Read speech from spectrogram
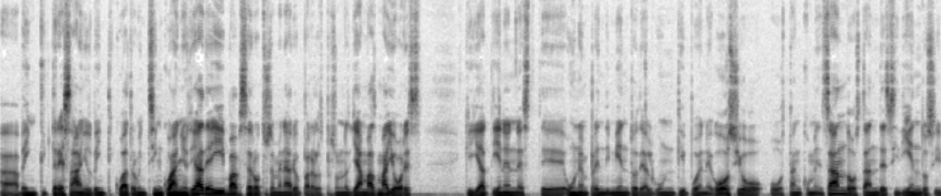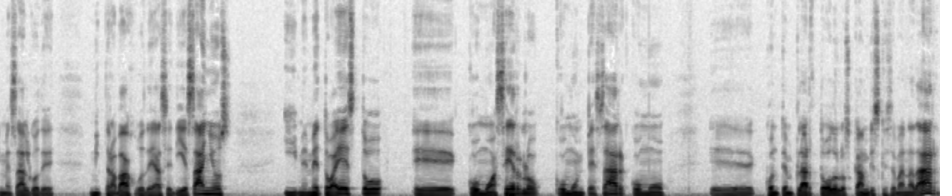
a 23 años, 24, 25 años. Ya de ahí va a ser otro seminario para las personas ya más mayores que ya tienen este, un emprendimiento de algún tipo de negocio o están comenzando o están decidiendo si me salgo de mi trabajo de hace 10 años y me meto a esto, eh, cómo hacerlo, cómo empezar, cómo eh, contemplar todos los cambios que se van a dar.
